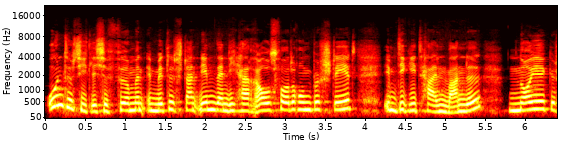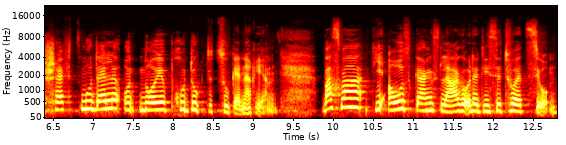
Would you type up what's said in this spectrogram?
unterschiedliche Firmen im Mittelstand nehmen, denn die Herausforderung besteht, im digitalen Wandel neue Geschäftsmodelle und neue Produkte zu generieren. Was war die Ausgangslage oder die Situation?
